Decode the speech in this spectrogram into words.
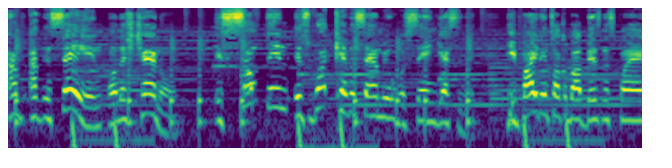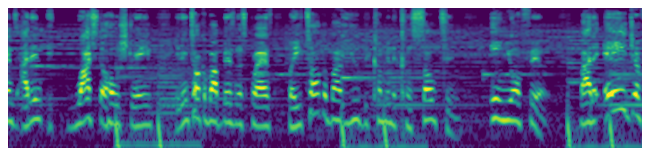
I've, I've been saying on this channel is something is what Kevin Samuel was saying yesterday. He probably didn't talk about business plans. I didn't watch the whole stream. He didn't talk about business plans, but he talked about you becoming a consultant in your field. By the age of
